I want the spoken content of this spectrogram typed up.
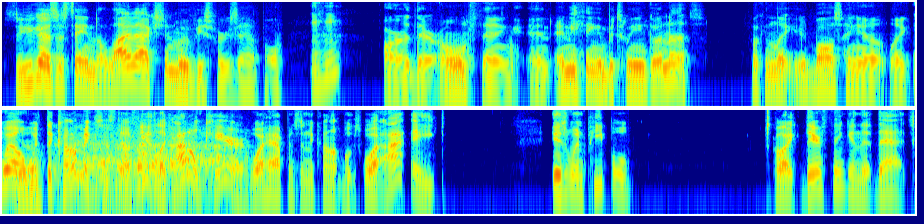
So you guys are saying the live action movies, for example, hmm are their own thing, and anything in between, go nuts. Fucking let your balls hang out. Like Well, you know. with the comics and stuff, yeah. Like I don't care what happens in the comic books. What I hate is when people like they're thinking that that's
